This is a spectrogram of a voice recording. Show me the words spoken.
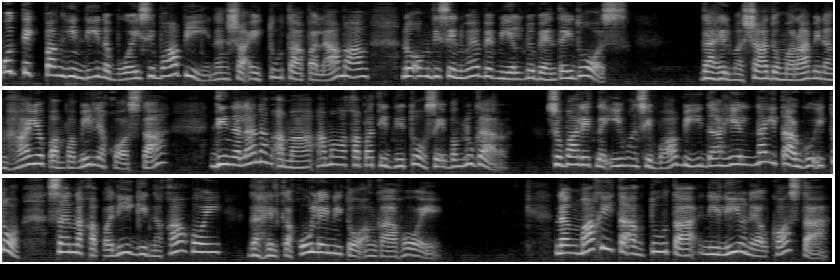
Muntik pang hindi nabuhay si Bobby nang siya ay tuta pa lamang noong 1992 dahil masyadong marami ng hayop ang pamilya Costa, dinala ng ama ang mga kapatid nito sa ibang lugar. Subalit naiwan si Bobby dahil naitago ito sa nakapaligid na kahoy dahil kakulay nito ang kahoy. Nang makita ang tuta ni Lionel Costa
